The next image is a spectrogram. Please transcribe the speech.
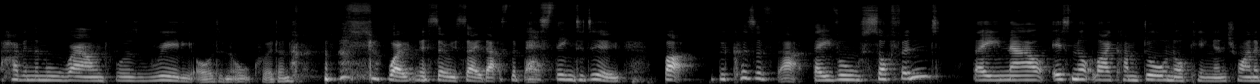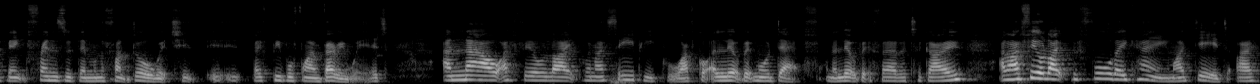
having them all round was really odd and awkward, and won't necessarily say that's the best thing to do, but because of that, they've all softened. They now, it's not like I'm door knocking and trying to make friends with them on the front door, which it, it, people find very weird. And now I feel like when I see people, I've got a little bit more depth and a little bit further to go. And I feel like before they came, I did. I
